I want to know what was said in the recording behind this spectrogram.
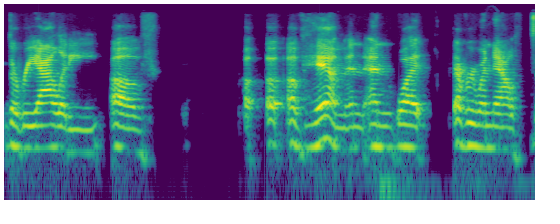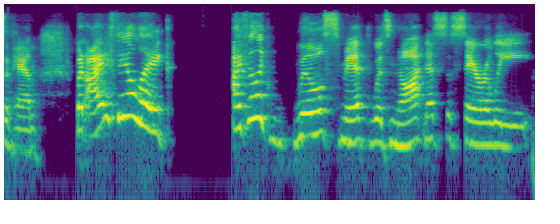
the reality of uh, of him and and what everyone now thinks of him. But I feel like I feel like Will Smith was not necessarily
